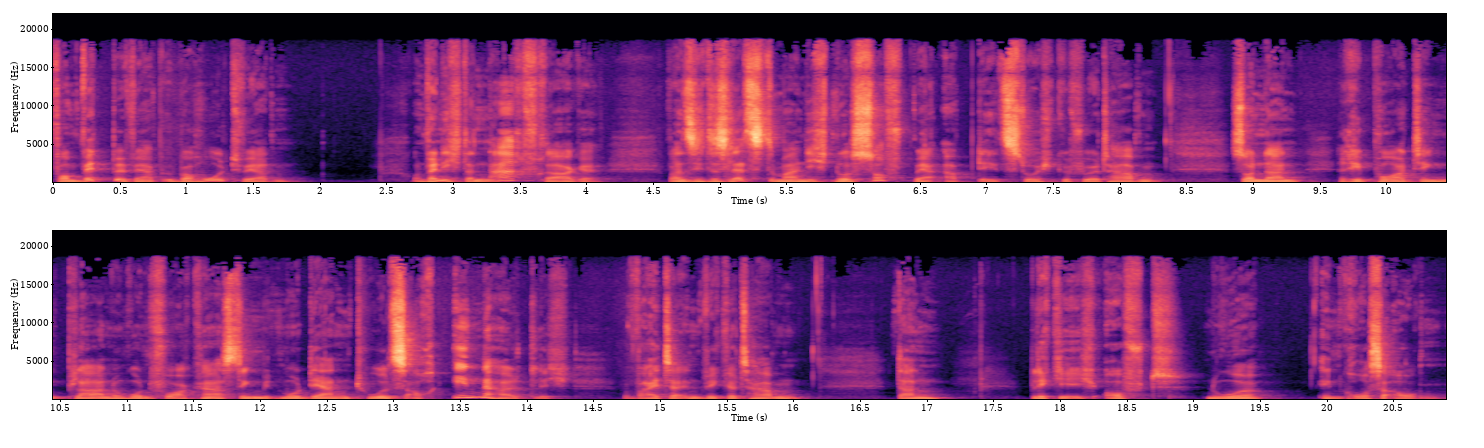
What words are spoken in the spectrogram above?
vom Wettbewerb überholt werden. Und wenn ich dann nachfrage, wann sie das letzte Mal nicht nur Software-Updates durchgeführt haben, sondern Reporting, Planung und Forecasting mit modernen Tools auch inhaltlich weiterentwickelt haben, dann blicke ich oft nur in große Augen.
